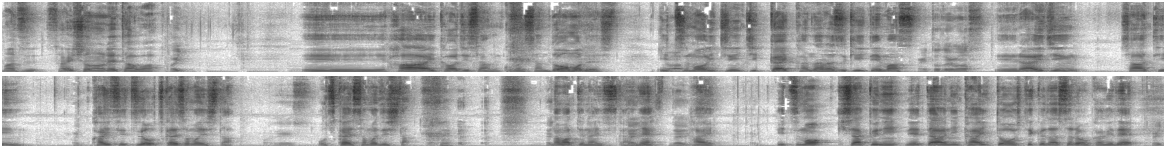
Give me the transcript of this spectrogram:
まず最初のレターは、はい、えー、はーい、川地さん、小林さんどうもです。いつも1日1回必ず聞いています。ありがとうございます。えー、ライジン13解説お疲れ様でした。です。お疲れ様でした。なまってないですからね。はい。いつも気さくにレターに回答してくださるおかげで、はい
